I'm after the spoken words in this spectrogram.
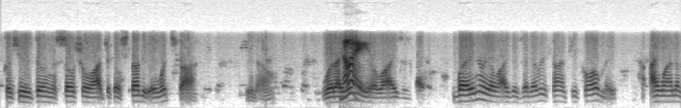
because she was doing a sociological study of Woodstock. You know, what I Nice. didn't realize is that what I didn't realize is that every time she called me, I wound up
